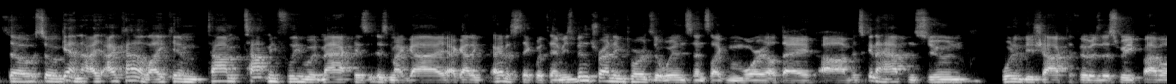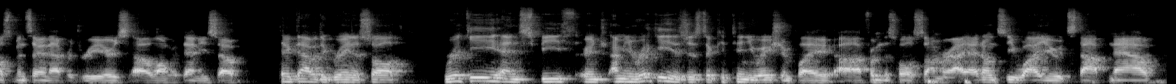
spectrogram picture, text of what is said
so so again, I, I kind of like him. Tom Tommy Fleetwood Mac is, is my guy. I gotta I gotta stick with him. He's been trending towards a win since like Memorial Day. Um, it's going to happen soon. Wouldn't be shocked if it was this week. I've also been saying that for three years, uh, along with Denny. So take that with a grain of salt. Rickie and Spieth. I mean, Rickie is just a continuation play uh, from this whole summer. I, I, don't see why you would stop now.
